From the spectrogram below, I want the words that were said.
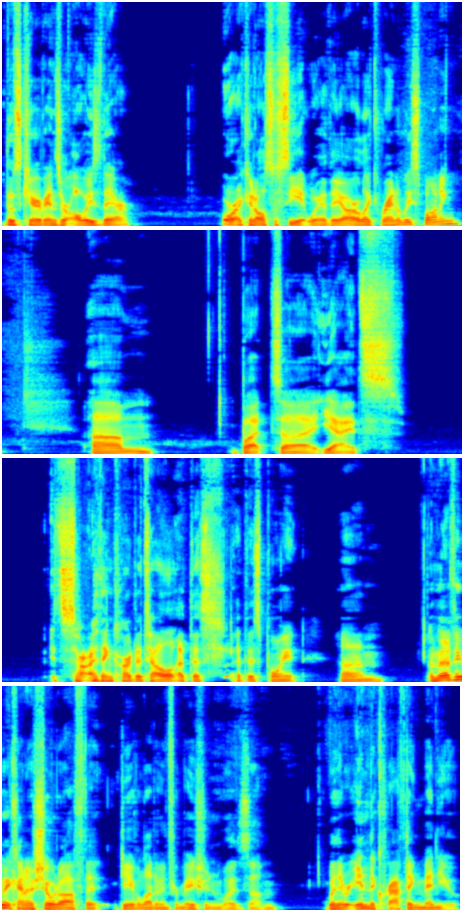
those caravans are always there, or I could also see it where they are like randomly spawning. Um, but uh, yeah, it's it's I think hard to tell at this at this point. Um, another thing that kind of showed off that gave a lot of information was um, when they were in the crafting menu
